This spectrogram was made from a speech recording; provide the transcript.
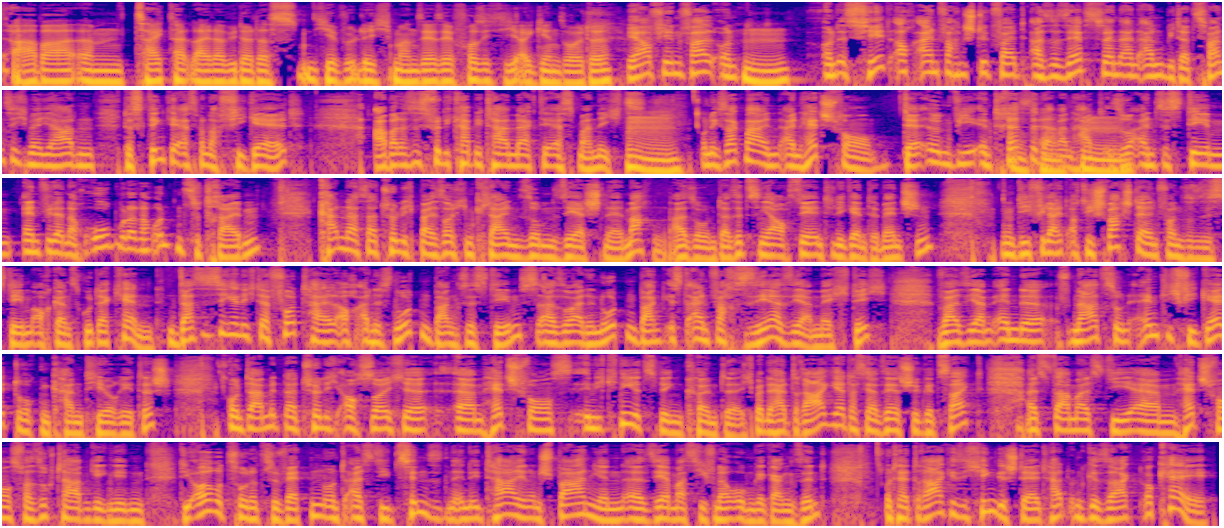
Aber ähm, zeigt halt leider wieder, dass hier wirklich man sehr, sehr vorsichtig agieren sollte. Ja, auf jeden Fall. Und mhm Und es fehlt auch einfach ein Stück weit, also selbst wenn ein Anbieter 20 Milliarden, das klingt ja erstmal nach viel Geld, aber das ist für die Kapitalmärkte erstmal nichts. Hm. Und ich sag mal, ein, ein Hedgefonds, der irgendwie Interesse okay. daran hat, hm. so ein System entweder nach oben oder nach unten zu treiben, kann das natürlich bei solchen kleinen Summen sehr schnell machen. Also, und da sitzen ja auch sehr intelligente Menschen, die vielleicht auch die Schwachstellen von so einem System auch ganz gut erkennen. Das ist sicherlich der Vorteil auch eines Notenbanksystems. Also eine Notenbank ist einfach sehr, sehr mächtig, weil sie am Ende nahezu unendlich viel Geld drucken kann, theoretisch, und damit natürlich auch solche ähm, Hedgefonds in die Knie zwingen könnte. Ich meine, der Herr Draghi hat das ja sehr schön gezeigt, als damals die ähm, Hedgefonds versucht haben, gegen den, die Eurozone zu wetten und als die Zinsen in Italien und Spanien äh, sehr massiv nach oben gegangen sind und Herr Draghi sich hingestellt hat und gesagt, okay,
